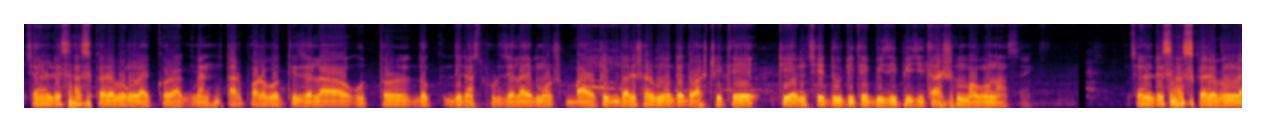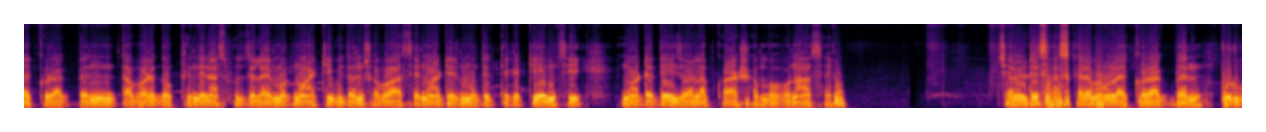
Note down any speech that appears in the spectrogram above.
চ্যানেলটি সাবস্ক্রাইব এবং লাইক করে রাখবেন। তার পরবর্তী জেলা, উত্তর দিনাজপুর জেলায় মোট বারোটি বিধানসভার মধ্যে দশটিতে টিএমসি দুটিতে বিজেপি জেতার সম্ভাবনা আছে। চ্যানেলটি সাবস্ক্রাইব এবং লাইক করে রাখবেন। তারপরে দক্ষিণ দিনাজপুর জেলায় মোট নয়টি বিধানসভা আছে। নয়টির মধ্যে থেকে টিএমসি, নয়টাতেই জয়লাভ করার সম্ভাবনা আছে। চ্যানেলটি সাবস্ক্রাইব এবং লাইক করে রাখবেন। পূর্ব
